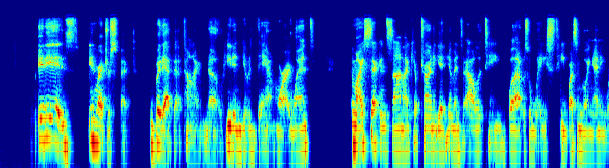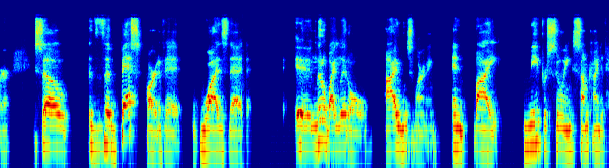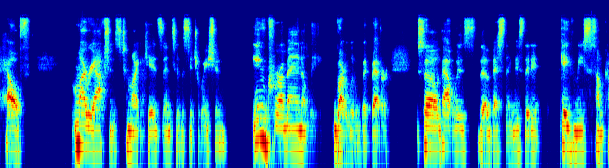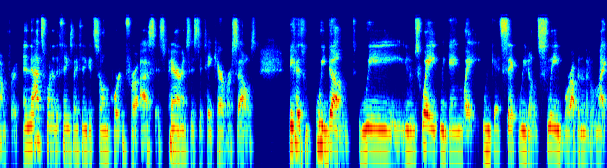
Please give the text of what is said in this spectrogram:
It is in retrospect. But at that time, no, he didn't give a damn where I went. My second son, I kept trying to get him into Alateen. Well, that was a waste. He wasn't going anywhere. So the best part of it was that uh, little by little, I was learning. And by me pursuing some kind of health, my reactions to my kids and to the situation incrementally got a little bit better. So that was the best thing is that it gave me some comfort. And that's one of the things I think it's so important for us as parents is to take care of ourselves because we don't. We lose weight, we gain weight, we get sick, we don't sleep, we're up in the middle of the night.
